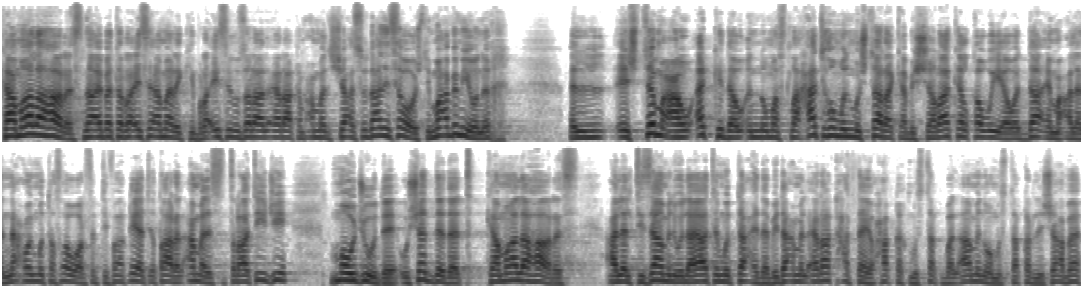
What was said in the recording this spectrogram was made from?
كامالا هارس نائبة الرئيس الأمريكي برئيس الوزراء العراقي محمد الشيع السوداني سووا اجتماع بميونخ. اجتمعوا وأكدوا إنه مصلحتهم المشتركة بالشراكة القوية والدائمة على النحو المتصور في اتفاقية إطار العمل الاستراتيجي موجودة وشددت كامالا هارس على التزام الولايات المتحدة بدعم العراق حتى يحقق مستقبل آمن ومستقر لشعبه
